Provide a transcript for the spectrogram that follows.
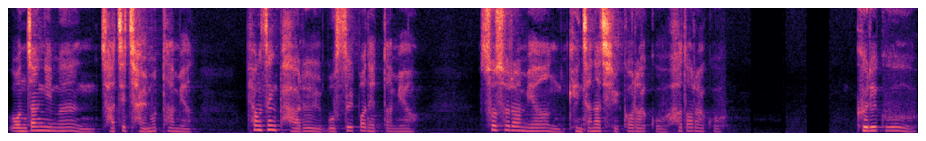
원장님은 자칫 잘못하면 평생 발을 못 쓸 뻔했다며 수술하면 괜찮아질 거라고 하더라고. 그리고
